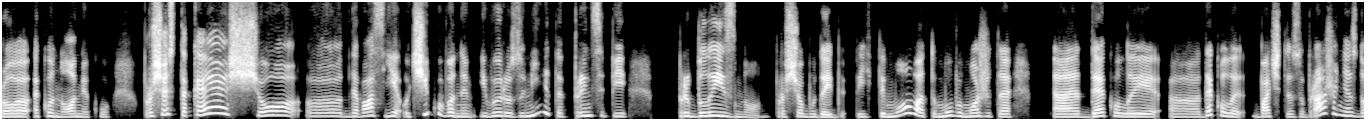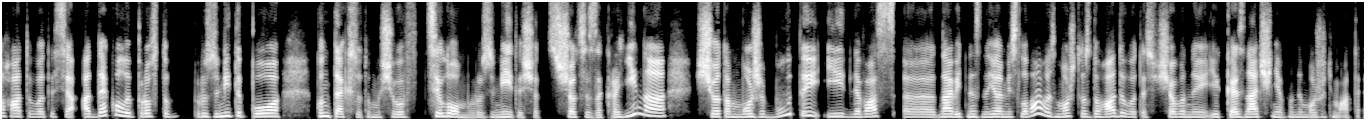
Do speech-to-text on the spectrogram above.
про економіку, про щось таке, що, е, для вас є очікуваним, і ви розумієте, в принципі, приблизно про що буде йти мова, тому ви можете, е, деколи е, деколи бачити зображення, здогадуватися, а деколи просто розуміти по контексту, тому що ви в цілому розумієте, що що це за країна, що там може бути, і для вас, навіть незнайомі слова, ви зможете здогадуватися, що вони яке значення вони можуть мати.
